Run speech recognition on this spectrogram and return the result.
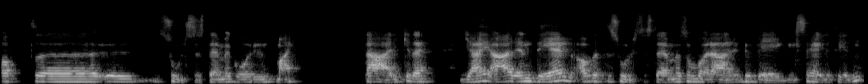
at uh, solsystemet går rundt meg. Det er ikke det. Jeg er en del av dette solsystemet som bare er i bevegelse hele tiden.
